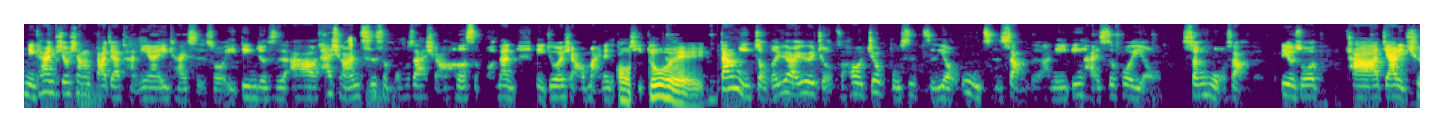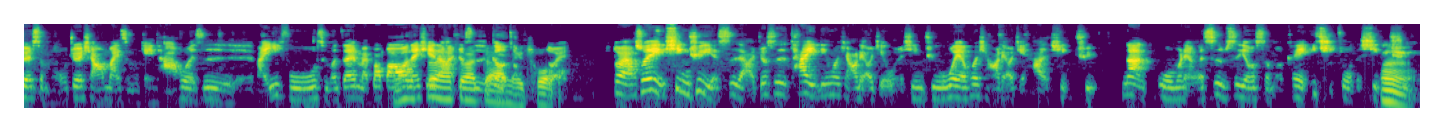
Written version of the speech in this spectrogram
你看，就像大家谈恋爱一开始的时候，一定就是啊，他喜欢吃什么，或者他喜欢喝什么，那你就会想要买那个东西。对。当你走的越来越久之后，就不是只有物质上的啊，你一定还是会有生活上的。例如说，他家里缺什么，我就会想要买什么给他，或者是买衣服什么之类，买包包那些的，就是各种。对。对啊，所以兴趣也是啊，就是他一定会想要了解我的兴趣，我也会想要了解他的兴趣。那我们两个是不是有什么可以一起做的兴趣？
